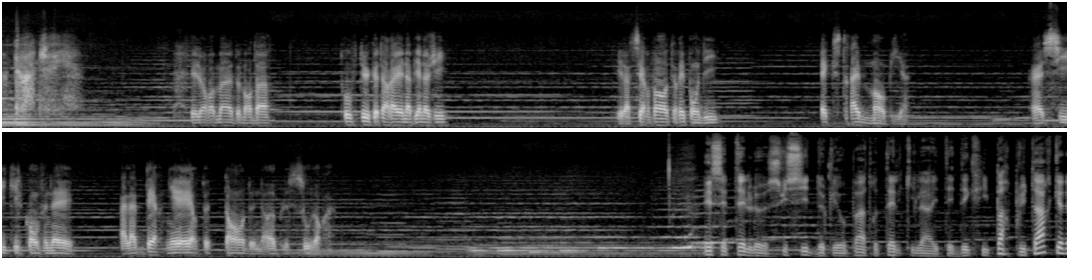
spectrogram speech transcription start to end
Antoine, je viens. Et le Romain demanda Trouves-tu que ta reine a bien agi? Et la servante répondit Extrêmement bien. Ainsi qu'il convenait à la dernière de tant de nobles souverains. Et c'était le suicide de Cléopâtre tel qu'il a été décrit par Plutarque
